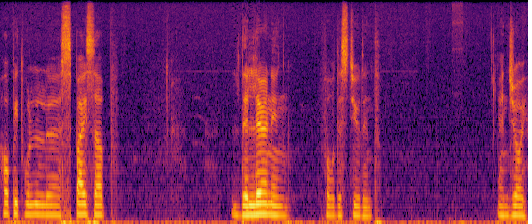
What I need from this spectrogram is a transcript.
Hope it will uh, spice up the learning for the student. Enjoy.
